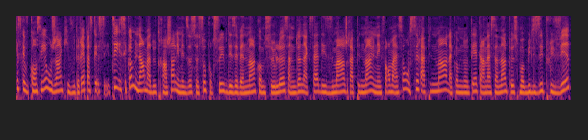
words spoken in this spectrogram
Qu'est-ce que vous conseillez aux gens qui voudraient, parce que c'est comme une arme à deux tranchants, les médias sociaux, pour suivre des événements comme ceux-là. Ça nous donne accès à des images rapidement, une information aussi rapidement. La communauté internationale peut se mobiliser plus vite,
